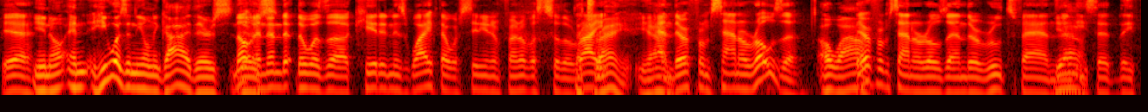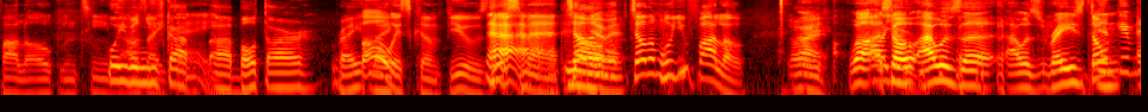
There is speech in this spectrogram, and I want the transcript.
Yeah. You know, and he wasn't the only guy. There's No, there's- and then th- there was a kid and his wife that were sitting in front of us to the That's right. right, yeah. And they're from Santa Rosa. oh wow, They're from Santa Rosa and they're Roots fans. Yeah. And he said they follow Oakland team. well, even you've like, got "Dang." uh, Bolthar, right? Bo Like- is confused. This man. Tell, No. them, man. tell them who you follow. All right. Well, Oh, so I was uh, I was raised Don't in give no-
